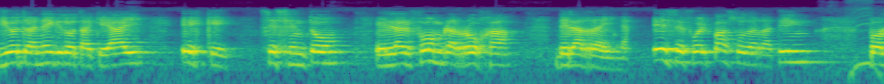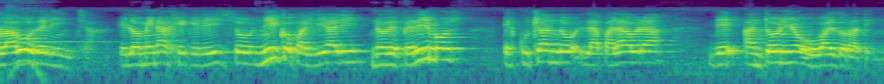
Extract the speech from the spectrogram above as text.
Y otra anécdota que hay es que se sentó en la alfombra roja de la reina. Ese fue el paso de Ratín por la voz del hincha, el homenaje que le hizo Nico Pagliari. Nos despedimos escuchando la palabra de Antonio Ubaldo Ratín.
